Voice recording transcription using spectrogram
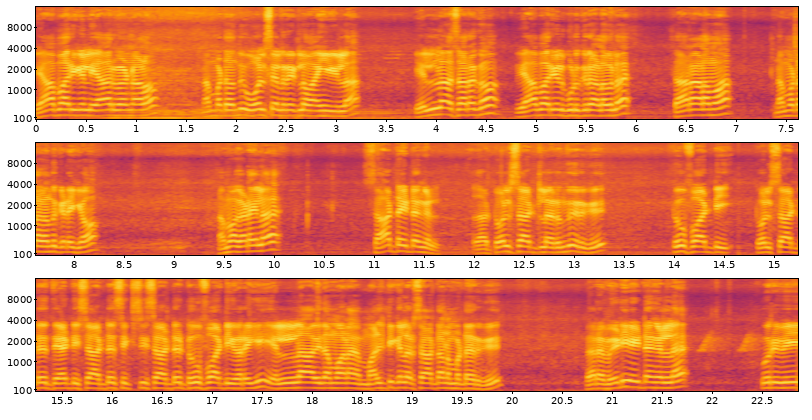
வியாபாரிகள் யார் வேணாலும் நம்மகிட்ட வந்து ஹோல்சேல் ரேட்டில் வாங்கிக்கலாம். எல்லா சரக்கும் வியாபாரிகள் கொடுக்குற அளவில் தாராளமாக நம்மகிட்ட வந்து கிடைக்கும். நம்ம கடையில் ஷார்ட் ஐட்டங்கள் அதாவது டுவெல் ஷார்ட்டில் இருந்து இருக்குது two forty twelve shot thirty shot sixty shot two forty வரைக்கும் எல்லா விதமான மல்டி கலர் ஷார்ட்டும் நம்மகிட்ட இருக்குது வேறு வெடி ஐட்டங்களில் குருவி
